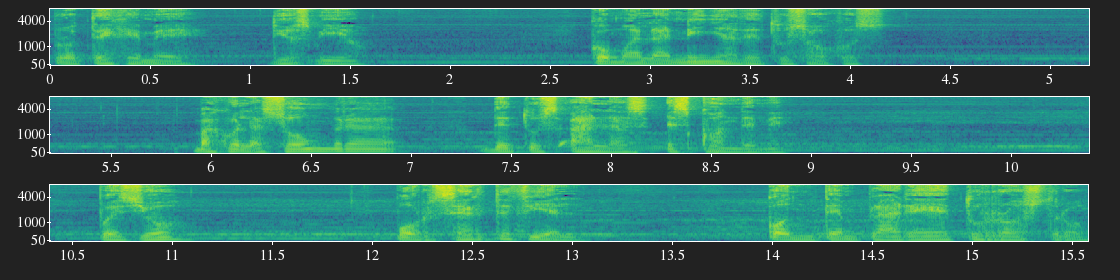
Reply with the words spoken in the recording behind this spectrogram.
Protégeme, Dios mío, como a la niña de tus ojos. Bajo la sombra de tus alas escóndeme, pues yo, por serte fiel, contemplaré tu rostro.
